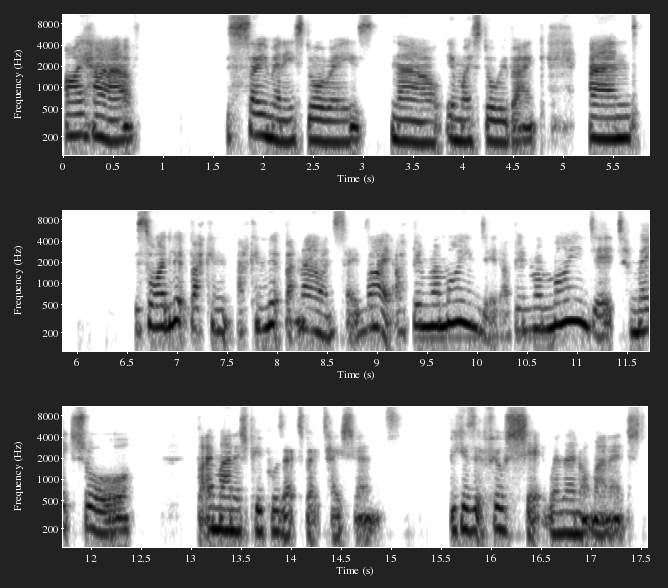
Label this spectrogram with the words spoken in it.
i have so many stories now in my story bank. And so I look back and I can look back now and say, right, I've been reminded, I've been reminded to make sure that I manage people's expectations because it feels shit when they're not managed.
